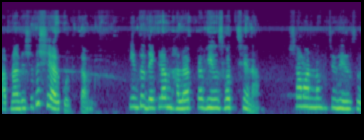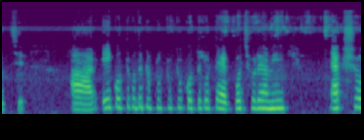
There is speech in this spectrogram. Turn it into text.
আপনাদের সাথে শেয়ার করতাম। কিন্তু দেখলাম ভালো একটা ভিউজ হচ্ছে না। সামান্য কিছু ভিউজ হচ্ছে। আর এই করতে করতে টুকটুক টুকটুক করতে করতে এক বছরে আমি একশো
